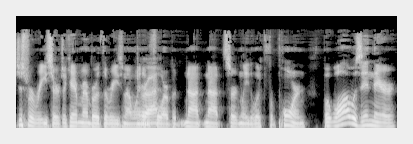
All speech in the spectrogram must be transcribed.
just for research. I can't remember what the reason I went Right. in for, but not not certainly to look for porn. But while I was in there,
